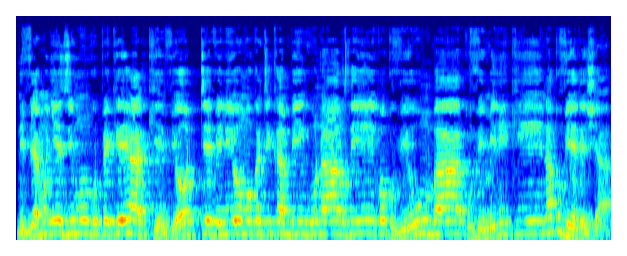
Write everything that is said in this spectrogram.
Ni vya Mwenyezi Mungu peke yake vyote viliomo katika mbingu na ardhi kwa kuviumba, kuvimiliki na kuviendesha.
